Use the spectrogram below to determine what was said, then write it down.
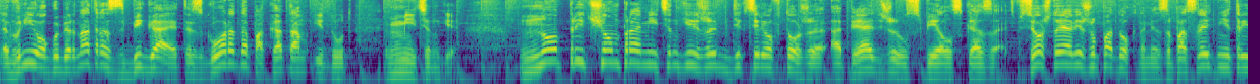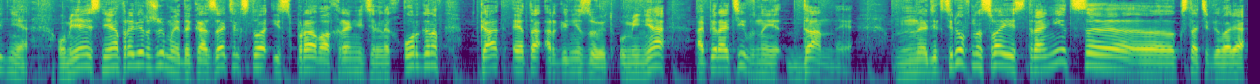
В Рио губернатор сбегает из города, пока там идут митинги. Но причем про митинги же Дегтярев тоже опять же успел сказать. Все, что я вижу под окнами за последние три дня, у меня есть неопровержимые доказательства из правоохранительных органов, как это организуют. У меня оперативные данные. Дегтярев на своей странице, э, кстати говоря,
